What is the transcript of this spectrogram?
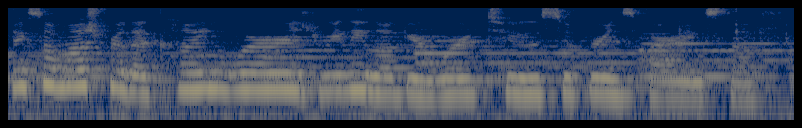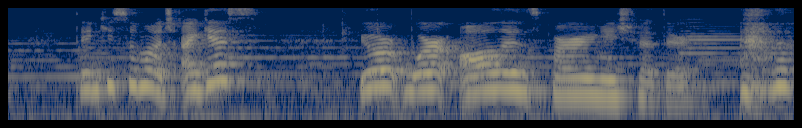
Thanks so much for the kind words. Really love your work too. Super inspiring stuff. Thank you so much. I guess you're we're all inspiring each other.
